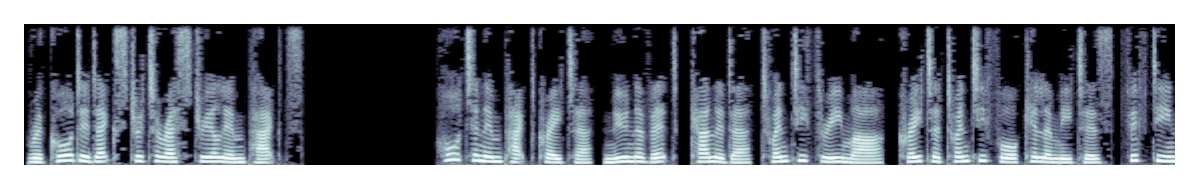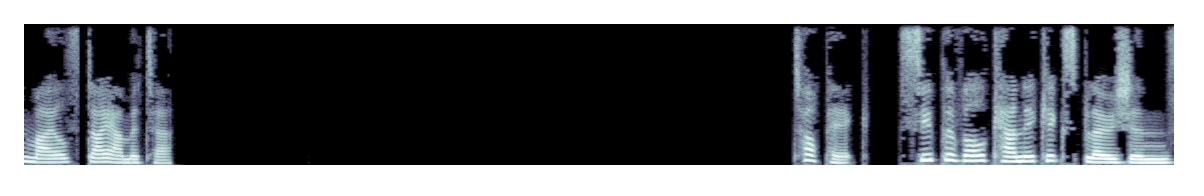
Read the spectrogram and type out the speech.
Recorded extraterrestrial impacts. Horton Impact Crater, Nunavut, Canada, 23 ma, crater 24 kilometers, 15 miles diameter. Topic: Supervolcanic explosions.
